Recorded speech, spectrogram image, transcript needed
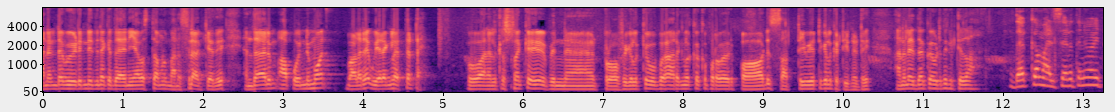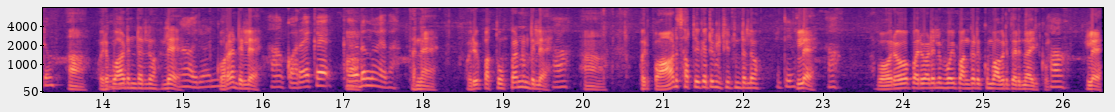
അനലിന്റെ വീടിന്റെ ഇതിനൊക്കെ ദയനീയാവസ്ഥ നമ്മൾ മനസ്സിലാക്കിയത്. എന്തായാലും ആ പൊന്നുമോൻ വളരെ ഉയരങ്ങളിലെത്തട്ടെ ഓ അനിൽകൃഷ്ണക്ക് പിന്നെ ട്രോഫികൾക്ക് ഉപഹാരങ്ങൾക്കൊക്കെ പുറമെ ഒരുപാട് സർട്ടിഫിക്കറ്റുകൾ കിട്ടിയിട്ടുണ്ട്. അനൽ ഇതൊക്കെ എവിടുന്ന് കിട്ടിയതാ? ഇതൊക്കെ മത്സരത്തിന് പോയിട്ടും. ആ ഒരുപാടുണ്ടല്ലോ അല്ലേ? കുറേ ഉണ്ടല്ലേ? ആ കുറേയൊക്കെ കേടുന്നു തന്നെ. ഒരു പത്ത് മുപ്പണ്ണ്ടല്ലേ ആ. ഒരുപാട് സർട്ടിഫിക്കറ്റ് കിട്ടിയിട്ടുണ്ടല്ലോ കിട്ടി. അല്ലേ? അപ്പോൾ ഓരോ പരിപാടിയിലും പോയി പങ്കെടുക്കുമ്പോൾ അവർ തരുന്നതായിരിക്കും അല്ലേ?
